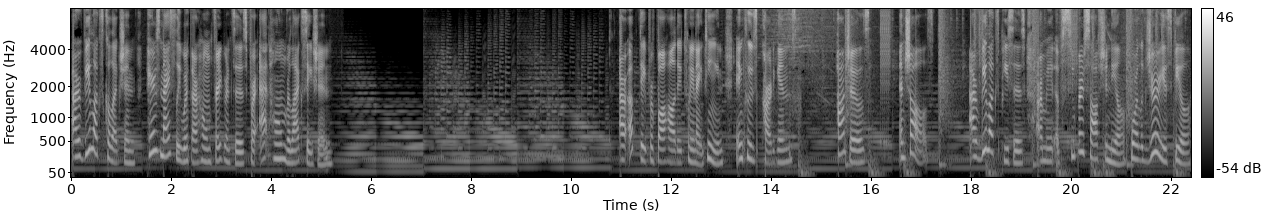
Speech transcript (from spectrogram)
Our Vie Luxe collection pairs nicely with our home fragrances for at home relaxation. Our update for Fall Holiday 2019 includes cardigans, ponchos, and shawls. Our Vie Luxe pieces are made of super soft chenille for a luxurious feel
